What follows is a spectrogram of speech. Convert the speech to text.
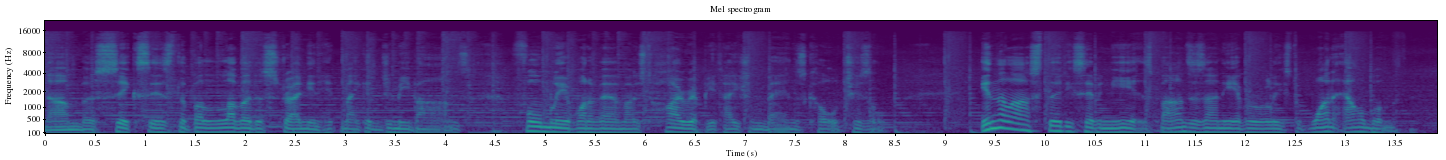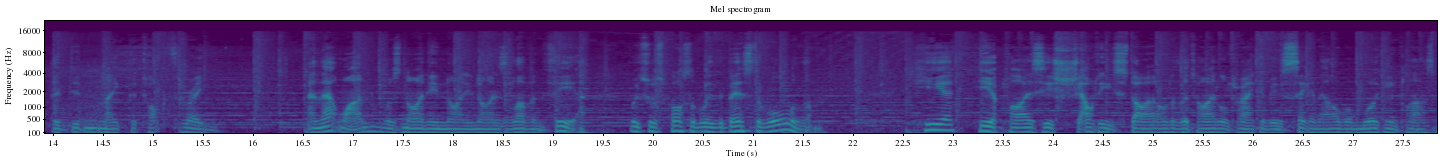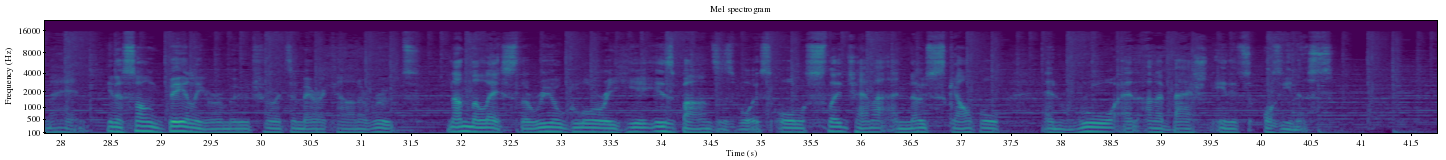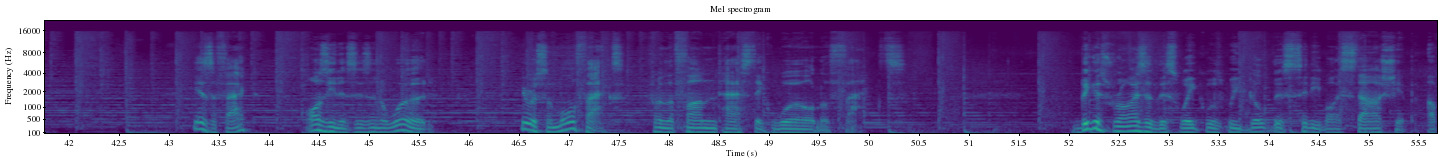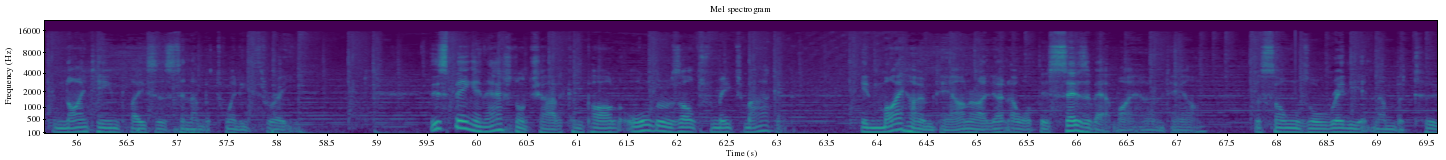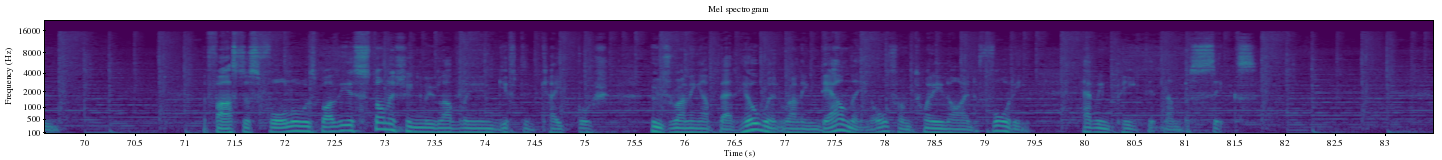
Number 6 is the beloved Australian hitmaker Jimmy Barnes, formerly of one of our most high reputation bands, Cold Chisel. In the last 37 years, Barnes has only ever released one album that didn't make the top three. And that one was 1999's Love and Fear, which was possibly the best of all of them. Here, he applies his shouty style to the title track of his second album, Working Class Man, in a song barely removed from its Americana roots. Nonetheless, the real glory here is Barnes's voice, all sledgehammer and no scalpel and raw and unabashed in its Aussiness. Here's a fact Aussiness isn't a word. Here are some more facts from the fantastic world of facts. The biggest riser this week was We Built This City by Starship, up 19 places to number 23. This being a national charter compiled all the results from each market. In my hometown, and I don't know what this says about my hometown, the song was already at number two. The fastest faller was by the astonishingly lovely and gifted Kate Bush, whose Running Up That Hill went running down the hill from 29 to 40, having peaked at number 6.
